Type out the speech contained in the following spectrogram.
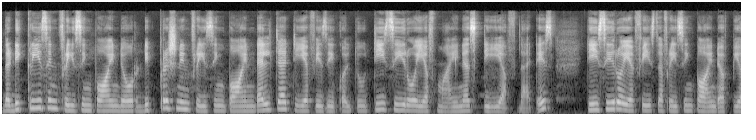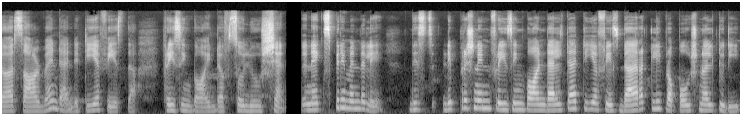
the decrease in freezing point or depression in freezing point delta TF is equal to T0F minus TF that is T0F is the freezing point of pure solvent and TF is the freezing point of solution. Then experimentally this depression in freezing point delta TF is directly proportional to the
